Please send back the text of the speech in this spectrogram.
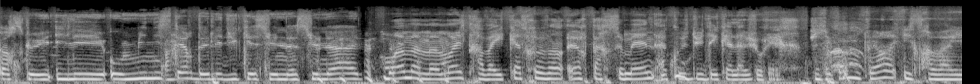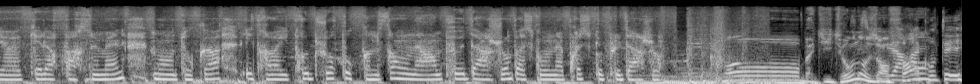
parce que il est au ministère de l'éducation nationale. moi ma maman elle travaille 80 heures par semaine à cause du décalage horaire. Je sais pas mon père il travaille euh, quelle heure par semaine mais en tout cas il travaille trop de jours pour comme ça on a un peu d'argent parce qu'on a presque plus d'argent. Oh, bah dis donc, nos il lui a enfants. raconté.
